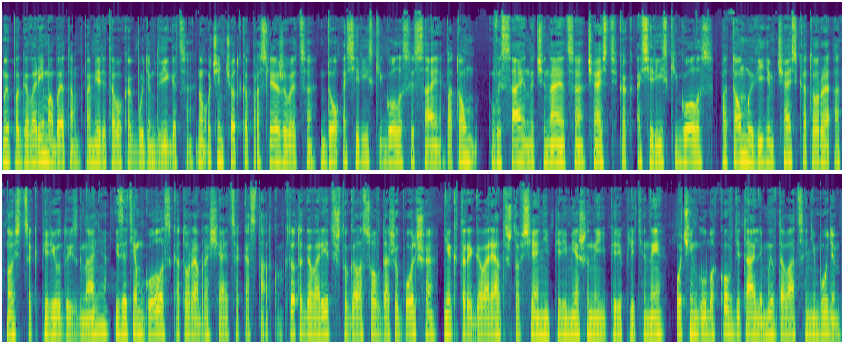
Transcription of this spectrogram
Мы поговорим об этом по мере того, как будем двигаться, но очень четко прослеживается до ассирийский голос Исаи. Потом в Исаии начинается часть как ассирийский голос, потом мы видим часть, которая относится к периоду изгнания, и затем голос, который обращается к остатку. Кто-то говорит, что голосов даже больше, некоторые говорят, что все они перемешаны и переплетены. Очень глубоко в детали мы вдаваться не будем.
